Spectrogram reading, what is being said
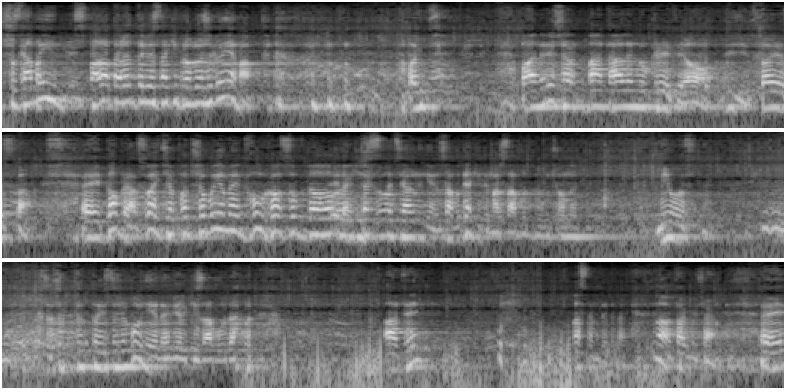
szukamy innych. Z pana talentem jest taki problem, że go nie ma. Pan Ryszard ma talent ukryty, o, widzisz, to jest tak. E, dobra, słuchajcie, potrzebujemy dwóch osób do Taki tego specjalny, nie zawód. Jaki ty masz zawód wyuczony? miłosny. To, to, to jesteś ogólnie jeden wielki zawód, ale... A ty? Następne pytanie. No, tak myślałem. E,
